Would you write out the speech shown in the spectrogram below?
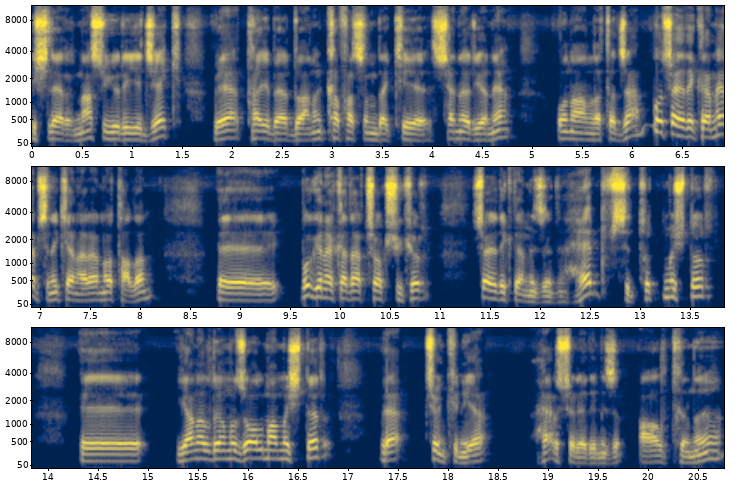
İşler nasıl yürüyecek ve Tayyip Erdoğan'ın kafasındaki senaryo ne onu anlatacağım. Bu söylediklerin hepsini kenara not alın. Ee, bugüne kadar çok şükür söylediklerimizin hepsi tutmuştur. Ee, yanıldığımız olmamıştır ve çünkü niye? Her söylediğimizin altını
